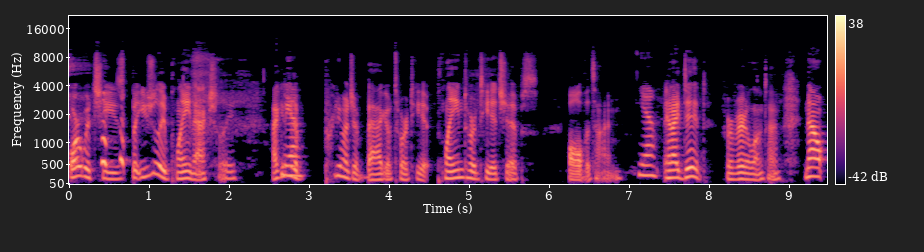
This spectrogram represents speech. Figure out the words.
or with cheese, but usually plain actually. I can Yeah. eat a, pretty much a bag of tortilla, plain tortilla chips all the time. Yeah. And I did for a very long time. Now,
